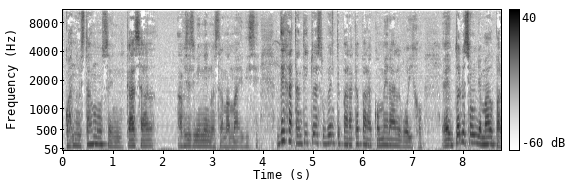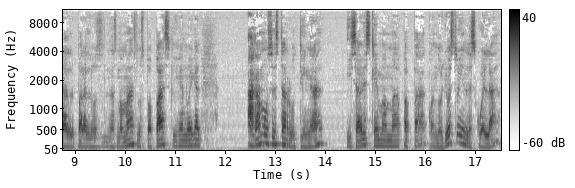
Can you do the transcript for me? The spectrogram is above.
cuando estamos en casa, a veces viene nuestra mamá y dice, deja tantito eso, vente para acá para comer algo, hijo. Eh, tal vez sea un llamado para, para los, las mamás, los papás, que digan, oigan, hagamos esta rutina y sabes qué, mamá, papá, cuando yo estoy en la escuela,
